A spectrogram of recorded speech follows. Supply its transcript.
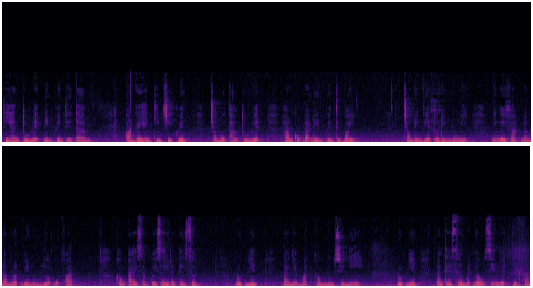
Thì hắn tu luyện đến quyền thứ 8 Còn về hành kim chi quyền Trong một tháng tu luyện Hắn cũng đã đến quyền thứ 7 Trong đình viện ở đỉnh núi Những người khác đang đàm luận về núi lửa bộc phát. Không ai dám quấy rầy đằng Thanh Sơn. Đột nhiên Đang nhắm mắt không ngừng suy nghĩ. Đột nhiên Đằng Thanh Sơn bắt đầu diễn luyện quyền pháp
